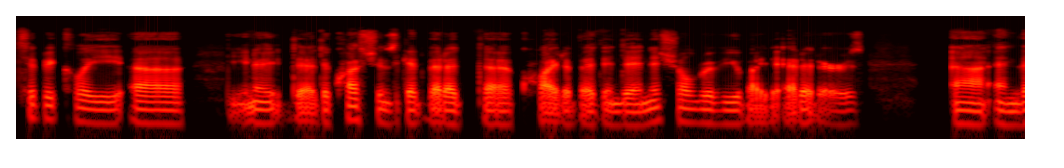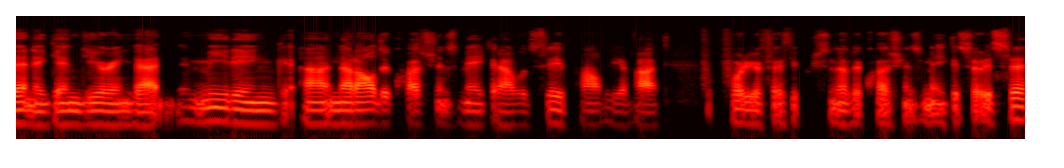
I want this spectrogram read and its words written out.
typically, uh, you know, the, the questions get vetted uh, quite a bit in the initial review by the editors. and then again during that meeting, not all the questions make it. I would say probably about 40 or 50% of the questions make it. So it's a,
